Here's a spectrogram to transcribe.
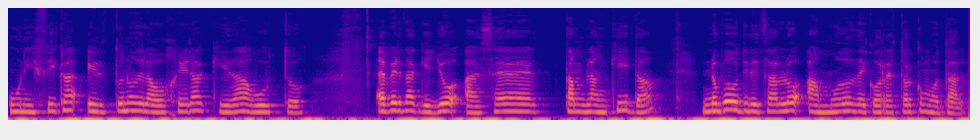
unifica el tono de la ojera que da gusto. Es verdad que yo, al ser tan blanquita, no puedo utilizarlo a modo de corrector como tal.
